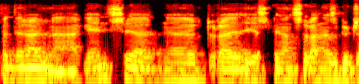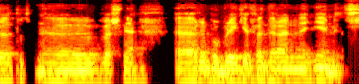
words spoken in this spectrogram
federalna agencja, która jest finansowana z budżetu właśnie Republiki Federalnej Niemiec.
